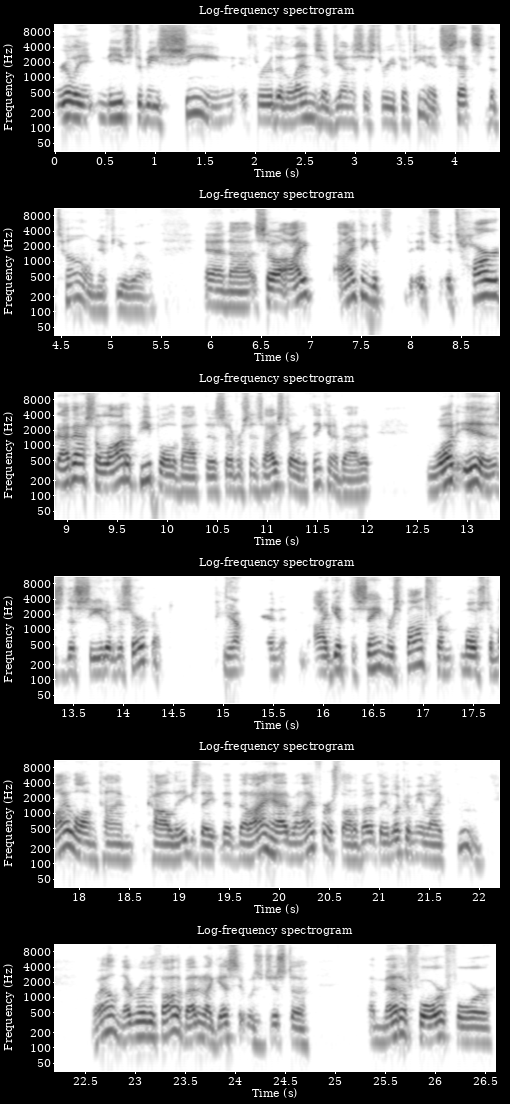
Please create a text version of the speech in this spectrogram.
really needs to be seen through the lens of Genesis 3:15. It sets the tone, if you will. And uh, so I I think it's it's it's hard. I've asked a lot of people about this ever since I started thinking about it. What is the seed of the serpent? Yeah. And I get the same response from most of my longtime colleagues they, that, that I had when I first thought about it. They look at me like, hmm, well, never really thought about it. I guess it was just a, a metaphor for,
